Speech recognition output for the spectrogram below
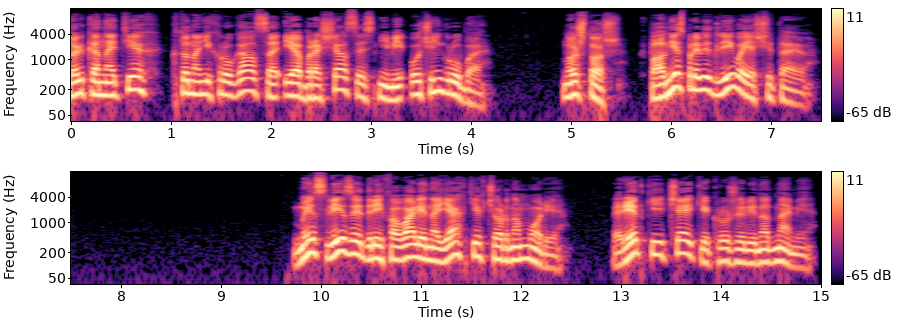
только на тех, кто на них ругался и обращался с ними очень грубо. Ну что ж, вполне справедливо, я считаю. Мы с Лизой дрейфовали на яхте в Черном море. Редкие чайки кружили над нами.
